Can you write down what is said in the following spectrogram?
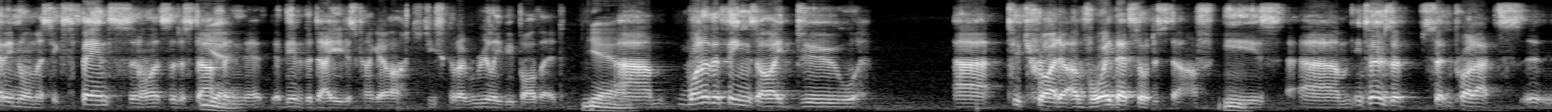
at enormous expense and all that sort of stuff. Yeah. And at, at, the end of the day, you just kind of go, oh, geez, got to really be bothered. Yeah. Um, one of the things I do uh, to try to avoid that sort of stuff mm. is um, in terms of certain products, uh,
